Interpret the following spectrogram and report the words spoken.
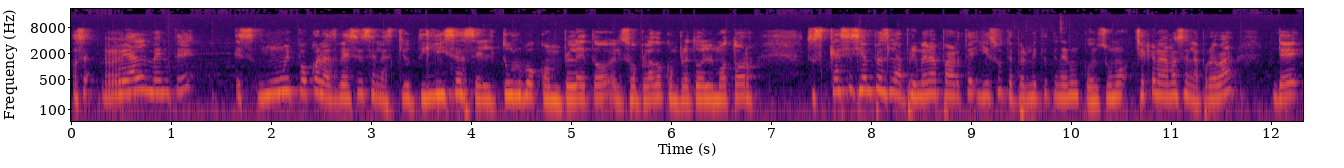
o sea, realmente es muy poco las veces en las que utilizas el turbo completo, el soplado completo del motor. Entonces casi siempre es la primera parte y eso te permite tener un consumo, cheque nada más en la prueba, de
